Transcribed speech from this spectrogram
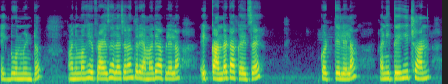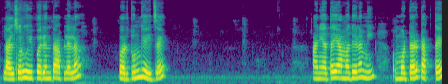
एक दोन मिनटं. आणि मग हे फ्राय झाल्याच्यानंतर यामध्ये आपल्याला एक कांदा टाकायचा आहे कट केलेला. आणि तेही छान लालसर होईपर्यंत आपल्याला परतून घ्यायचं आहे आणि आता यामध्ये ना मी मटर टाकते.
